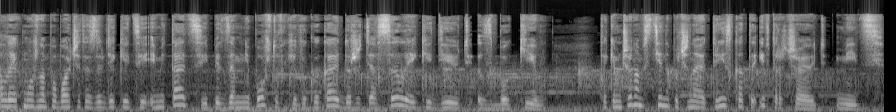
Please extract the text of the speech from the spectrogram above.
Але як можна побачити завдяки цій імітації, підземні поштовхи викликають до життя сили, які діють з боків. Таким чином стіни починають тріскати і втрачають міць.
